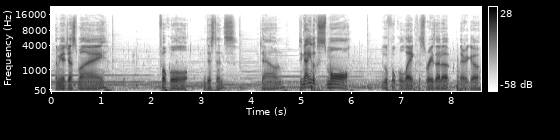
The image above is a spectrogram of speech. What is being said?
Let me adjust my focal distance down. See, now you look small. Go focal length. Let's raise that up. There you go.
